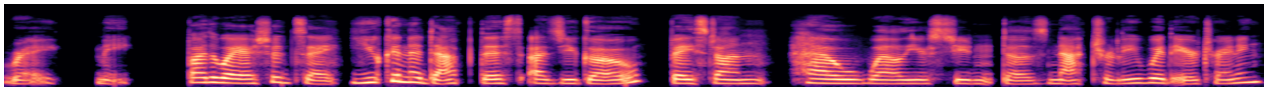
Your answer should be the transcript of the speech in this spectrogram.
Re, Mi. By the way, I should say, you can adapt this as you go based on how well your student does naturally with ear training.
